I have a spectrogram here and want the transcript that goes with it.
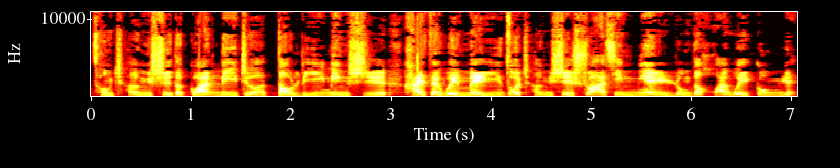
从城市的管理者到黎明时还在为每一座城市刷新面容的环卫工人。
